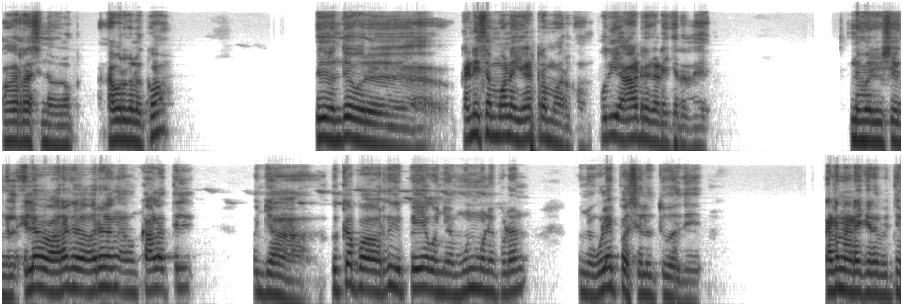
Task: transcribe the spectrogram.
மகராசி நபர்களுக்கும் இது வந்து ஒரு கணிசமான ஏற்றமாக இருக்கும். புதிய ஆர்டர் கிடைக்கிறது. இந்த மாதிரி விஷயங்கள். இல்லை வர வர காலத்தில் கொஞ்சம் பிக்கப் ஆகிறதுக்கு இப்பயே கொஞ்சம் முன்முனைப்புடன் கொஞ்சம் உழைப்பை செலுத்துவது. கடன் அடைக்கிறத பற்றி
